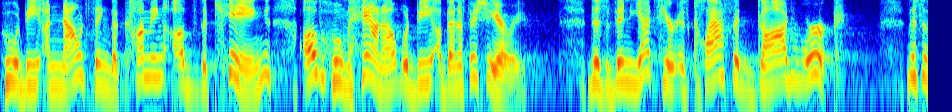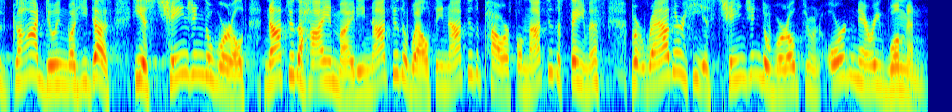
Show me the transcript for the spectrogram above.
who would be announcing the coming of the king, of whom Hannah would be a beneficiary. This vignette here is classic God work. This is God doing what he does. He is changing the world, not through the high and mighty, not through the wealthy, not through the powerful, not through the famous, but rather he is changing the world through an ordinary woman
